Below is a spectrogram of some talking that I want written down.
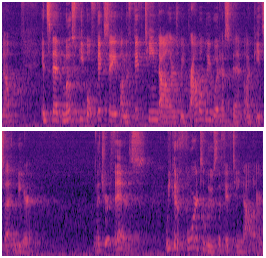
No. Instead, most people fixate on the $15 we probably would have spent on pizza and beer. And the truth is, we could afford to lose the $15.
